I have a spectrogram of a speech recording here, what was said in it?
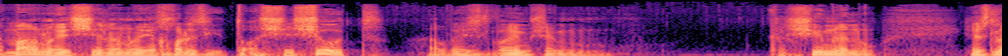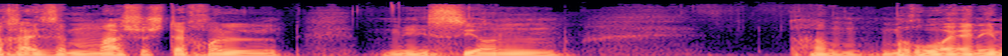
אמרנו, יש לנו יכולת התאוששות, אבל יש דברים שהם קשים לנו. יש לך איזה משהו שאתה יכול, מניסיון המרואיינים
